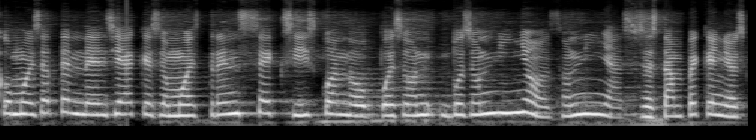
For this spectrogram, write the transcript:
como esa tendencia a que se muestren sexys cuando pues son, pues son niños, son niñas, o sea, están pequeños.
